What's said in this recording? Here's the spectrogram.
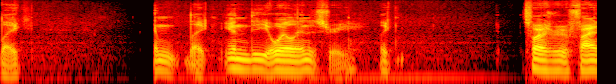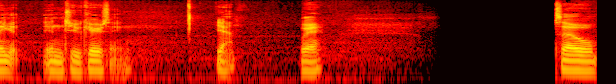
like in like in the oil industry, like as far as refining it into kerosene. Yeah. Okay. So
